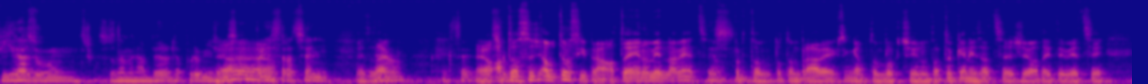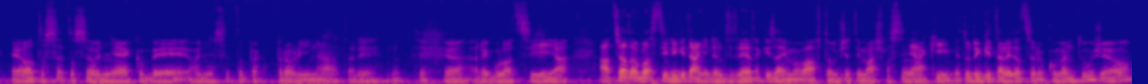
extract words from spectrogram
výrazům, třeba co znamená build a podobně, že jsou úplně ztraceni. Je to tak? Jo? Jo, a to jsi autorský právo, a to je jenom jedna věc. Jo. Potom, potom právě, jak říkám, v tom blockchainu, ta tokenizace, že jo, tady ty věci, Jo, to se, to se hodně, jakoby, hodně se to pak prolíná tady do těch uh, regulací a, a třeba ta oblast digitální identity je taky zajímavá v tom, že ty máš vlastně nějaký, je to digitalizace dokumentů, že jo,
